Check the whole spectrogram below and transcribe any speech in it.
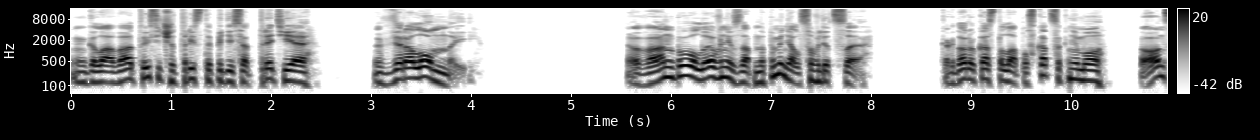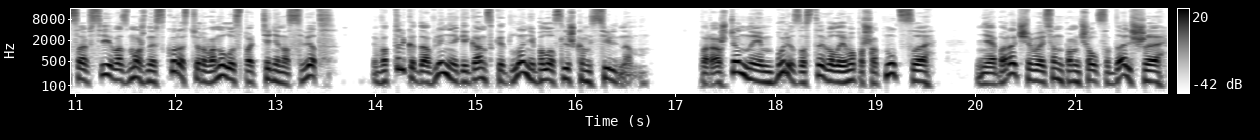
Глава 1353. Вероломный. Ван Буэлэ внезапно поменялся в лице. Когда рука стала опускаться к нему, он со всей возможной скоростью рванул из-под тени на свет, вот только давление гигантской длани было слишком сильным. Порождённая им буря заставила его пошатнуться, не оборачиваясь, он помчался дальше,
